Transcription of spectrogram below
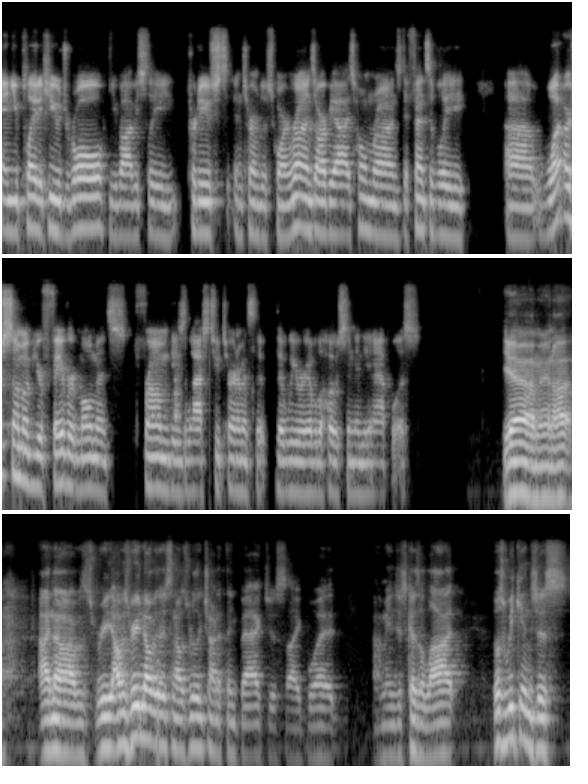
and you played a huge role. You've obviously produced in terms of scoring runs, RBIs, home runs, defensively. Uh, what are some of your favorite moments from these last two tournaments that, that we were able to host in Indianapolis? Yeah, man. I I know I was read I was reading over this and I was really trying to think back just like what I mean, just because a lot those weekends just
